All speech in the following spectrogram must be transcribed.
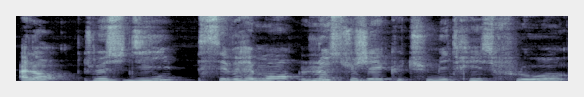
Alors je me suis dit, c'est vraiment le sujet que tu maîtrises, Flo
